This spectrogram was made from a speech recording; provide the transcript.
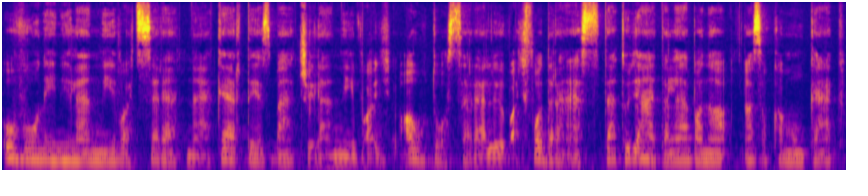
óvónéni lenni, vagy szeretne kertészbácsi lenni, vagy autószerelő, vagy fodrász, tehát hogy általában a, azok a munkák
